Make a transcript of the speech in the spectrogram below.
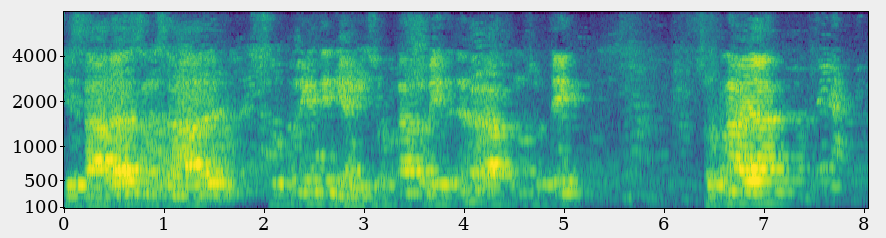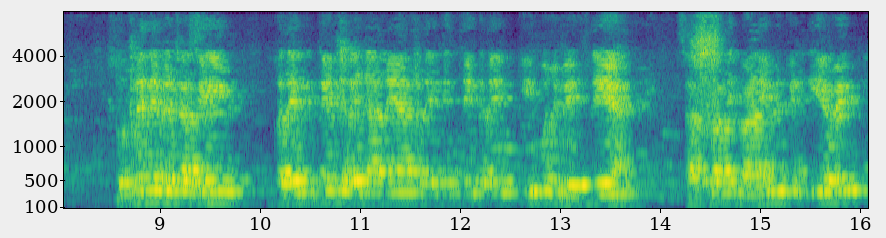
ਇਹ ਸਾਰਾ ਸੰਸਾਰ ਸੁਪਨੇ ਦੀ ਨਿਆਈ ਸੁਪਨਾ ਤਾਂ ਵੇਖਦੇ ਨਾ, ਰਾਤ ਨੂੰ ਸੁੱਤੇ। ਸੁਪਨਾ ਆਇਆ ਸੁਪਨੇ ਦੇ ਵਿੱਚ ਅਸੀਂ ਕਦੇ ਕਿੱਥੇ ਚਲੇ ਜਾਂਦੇ ਆ ਕਦੇ ਕਿੱਥੇ, ਕਦੇ ਕੀ ਕੁਝ ਵੇਖਦੇ ਆ ਸਤਿਗੁਰਾਂ ਦੀ ਬਾਣੀ ਵੀ ਕਹਿੰਦੀ ਹੈ ਵੀ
